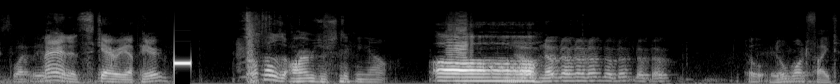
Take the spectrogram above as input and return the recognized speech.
slightly. Man, it's scary up here. I thought his arms were sticking out. Oh. Nope, nope, nope, nope, nope, nope, nope, nope. Oh, no one fight.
